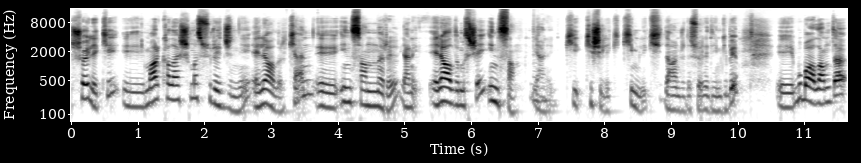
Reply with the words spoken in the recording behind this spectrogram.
şöyle ki e, markalaşma sürecini ele alırken insanları yani ele aldığımız şey insan. Yani ki, kişilik, kimlik daha önce de söylediğim gibi. Bu bağlamda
